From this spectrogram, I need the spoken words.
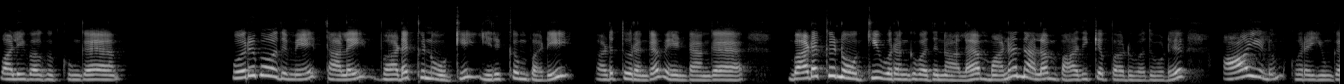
வழிவகுக்குங்க. ஒருபோதுமே தலை வடக்கு நோக்கி இருக்கும்படி படுத்துறங்க வேண்டாங்க. வடக்கு நோக்கி உறங்குவதனால மனநலம் பாதிக்கப்படுவதோடு ஆயுளும் குறையுங்க.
